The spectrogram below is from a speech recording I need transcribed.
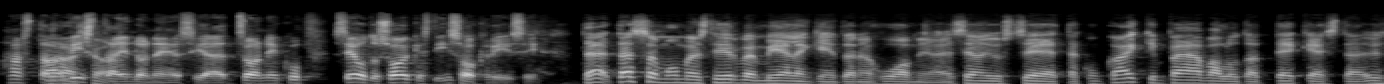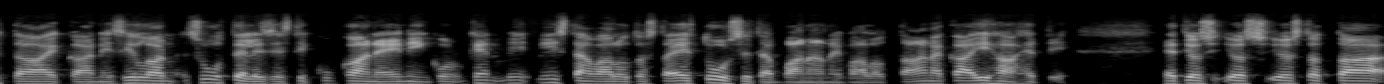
haastaa vista Indonesia. Että se on niinku, seutus oikeasti iso kriisi. Tä, tässä on mun mielestä hirveän mielenkiintoinen huomio, ja se on just se, että kun kaikki päävaluutat tekee sitä yhtä aikaa, niin silloin suhteellisesti kukaan ei, niin kuin, mistään valuutasta ei tule sitä bananivaluuttaa, ainakaan ihan heti että jos, jos, jos tota,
